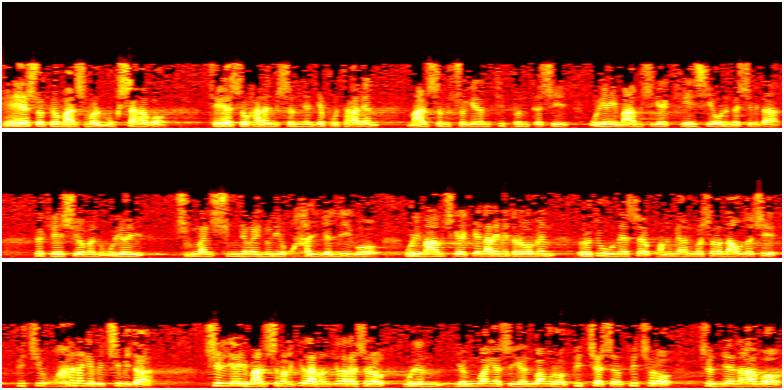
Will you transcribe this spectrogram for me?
계속 그 말씀을 묵상하고 계속 하나님 성령께 부탁하면 말씀 속에는 깊은 뜻이 우리의 마음속에 계시해 오는 것입니다. 그 계시 오면 우리의 중간 심령의 눈이 활 열리고 우리 마음속에 깨달음이 들어오면 어두움에서 광명한 곳으로 나오듯이 빛이 환하게 비칩니다. 진리의 말씀을 깨달으면 깨달을수록 우리는 영광에서 영광으로 빛에서 빛으로 전진해 나가고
